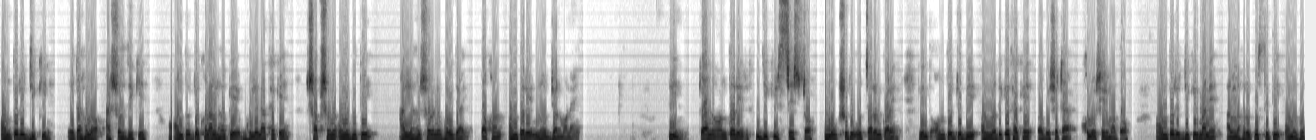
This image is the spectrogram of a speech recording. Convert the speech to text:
অন্তরের জিকির। এটা হলো আসল জিকির। অন্তর যখন আল্লাহকে ভুলে না থাকে, সবসময় অনুভূতি আল্লাহর স্মরণে ভরে যায়, তখন অন্তরে নূর জন্ম নেয়। তিন, কেন অন্তরের জিকির শ্রেষ্ঠ? মুখ শুধু উচ্চারণ করে, কিন্তু অন্তর যদি অন্যদিকে থাকে, তবে সেটা খোলসের মতো। অন্তরের জিকির মানে আল্লাহর উপস্থিতি অনুভব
